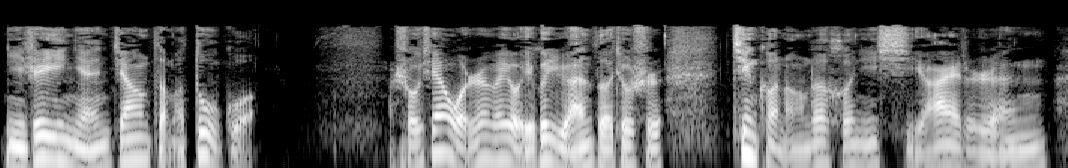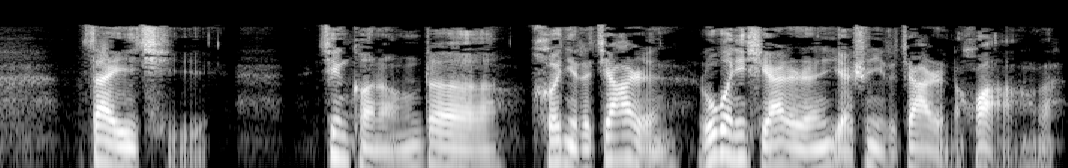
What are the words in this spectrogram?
你这一年将怎么度过？首先，我认为有一个原则，就是尽可能的和你喜爱的人在一起，尽可能的和你的家人，如果你喜爱的人也是你的家人的话啊，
